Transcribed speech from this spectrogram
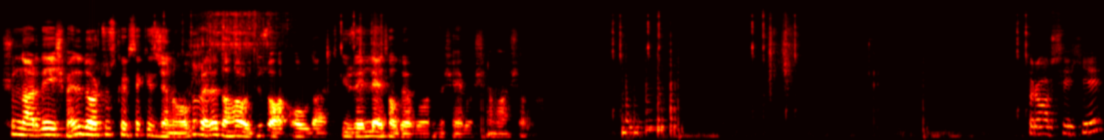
Şunlar değişmedi. 448 canı oldu ve de daha ucuz o- oldu artık. 150 et alıyor bu arada şey başına maşallah. Πρόσεχε.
